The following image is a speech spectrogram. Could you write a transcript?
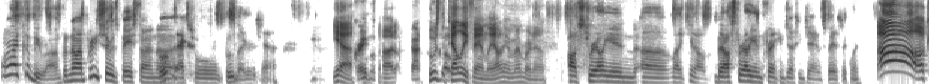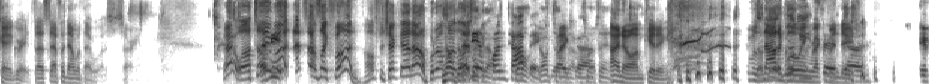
Well, I could be wrong, but no, I'm pretty sure it's based on uh, Bootleggers. actual bootleggers. Yeah, Yeah. Great movie. Uh, who's the Close. Kelly family? I don't even remember now. Australian, uh, like you know, the Australian Frank and Jesse James, basically. Oh, okay, great. That's definitely not what that was. Sorry. All right, well, I'll tell That'd you be- what. That sounds like fun. I'll have to check that out. I'll put it on No, my don't list. That'd be a fun topic. Don't, don't like, it. That's what uh, I'm saying. I know. I'm kidding. it was Don't a glowing Movies that, recommendation. uh, if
